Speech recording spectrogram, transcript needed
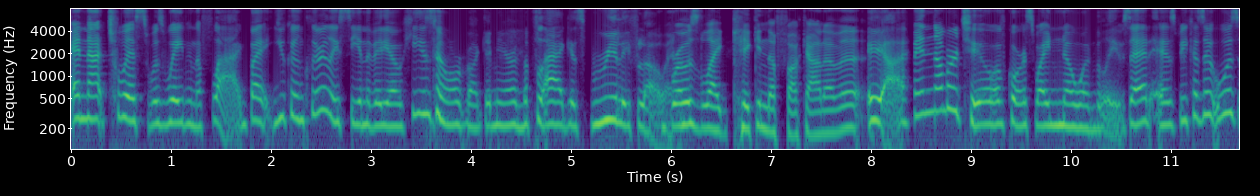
and that twist was waving the flag, but you can clearly see in the video he's nowhere fucking near, and the flag is really flowing. Bro's like kicking the fuck out of it. Yeah. And number two, of course, why no one believes it is because it was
